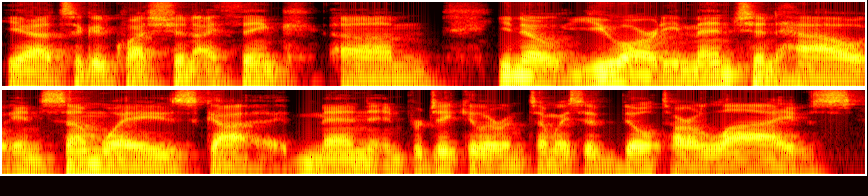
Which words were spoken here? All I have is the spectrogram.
Yeah, it's a good question. I think, um, you know, you already mentioned how, in some ways, God, men in particular, in some ways, have built our lives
